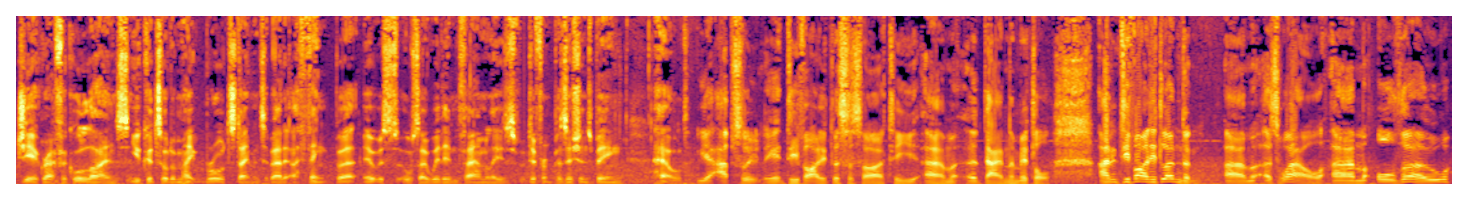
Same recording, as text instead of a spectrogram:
geographical lines. You could sort of make broad statements about it, I think, but it was also within families, different positions being held. Yeah, absolutely. It divided the society um, down the middle, and it divided London um, as well. Um, although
